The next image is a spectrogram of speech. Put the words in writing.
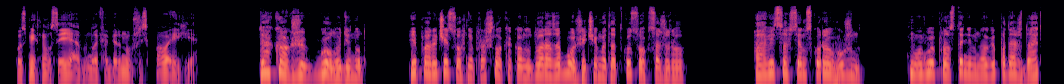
— усмехнулся я, вновь обернувшись к поварихе. «Да как же голоден он? И пара часов не прошло, как он в два раза больше, чем этот кусок сожрал. А ведь совсем скоро ужин. Мог бы просто немного подождать,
